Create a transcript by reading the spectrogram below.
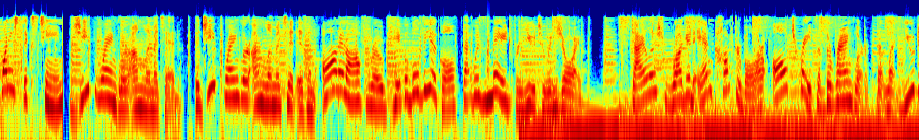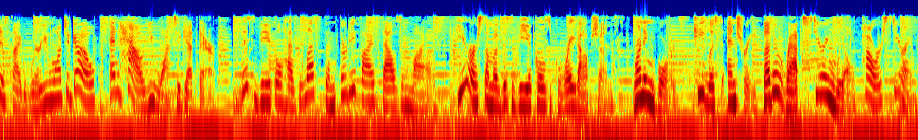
2016 Jeep Wrangler Unlimited. The Jeep Wrangler Unlimited is an on and off-road capable vehicle that was made for you to enjoy. Stylish, rugged, and comfortable are all traits of the Wrangler that let you decide where you want to go and how you want to get there. This vehicle has less than 35,000 miles. Here are some of this vehicle's great options. Running boards, keyless entry, leather wrapped steering wheel, power steering,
